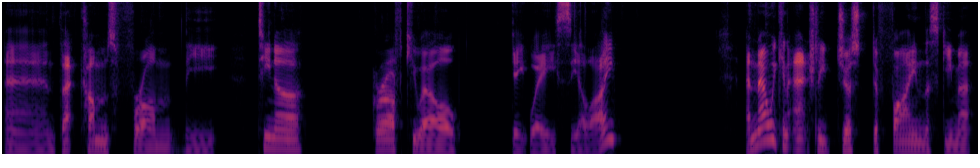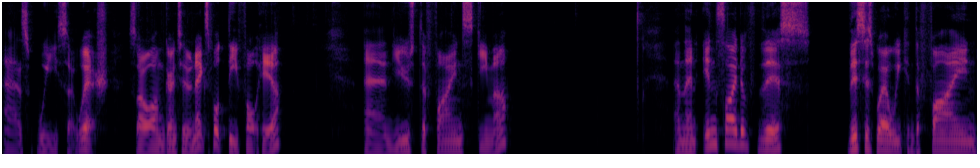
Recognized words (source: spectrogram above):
And that comes from the Tina GraphQL Gateway CLI. And now we can actually just define the schema as we so wish. So I'm going to do an export default here and use define schema. And then inside of this, this is where we can define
